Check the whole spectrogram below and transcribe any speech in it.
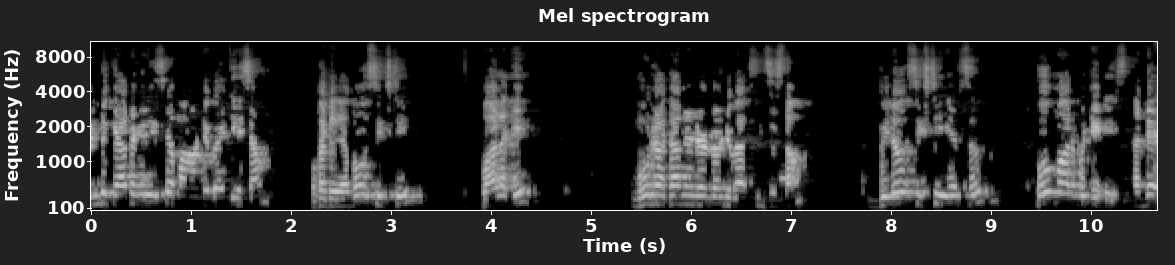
రెండు కేటగిరీస్గా మనం డివైడ్ చేసాం ఒకటి అబౌవ్ సిక్స్టీ వాళ్ళకి మూడు రకాలైనటువంటి వ్యాక్సిన్స్ ఇస్తాం. బిలో సిక్స్టీ ఇయర్స్ కోమార్బిడిటీస్ అంటే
